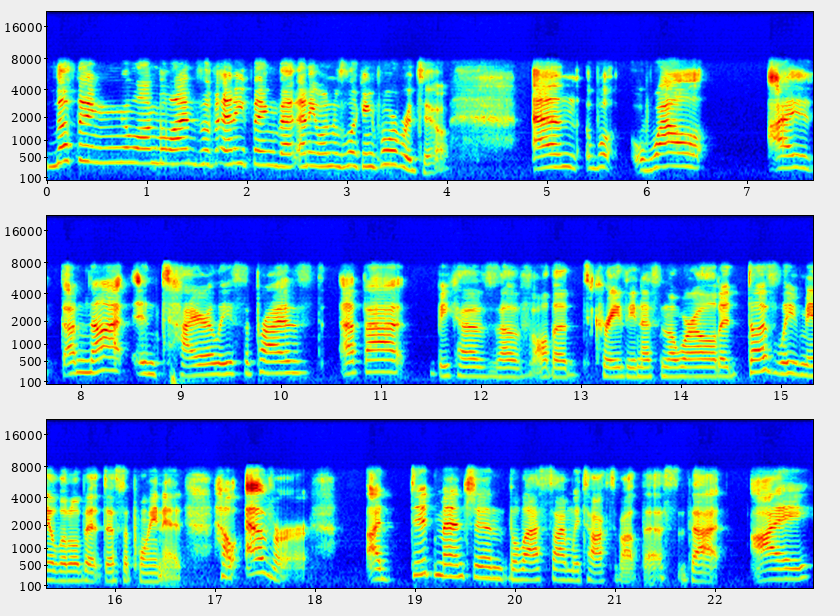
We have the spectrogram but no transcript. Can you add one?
Nothing along the lines of anything that anyone was looking forward to. And while I I'm not entirely surprised at that because of all the craziness in the world. It does leave me a little bit disappointed. However, I did mention the last time we talked about this that I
